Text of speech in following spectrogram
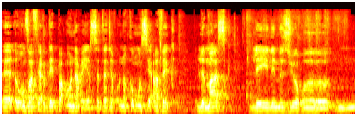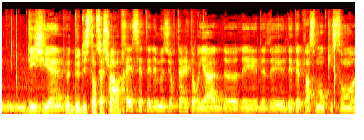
euh, on va faire des pas en arrière. C'est-à-dire, on a commencé avec le masque, les, les mesures euh, d'hygiène. De, distanciation. Après, c'était les mesures territoriales, les, les, les déplacements qui sont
